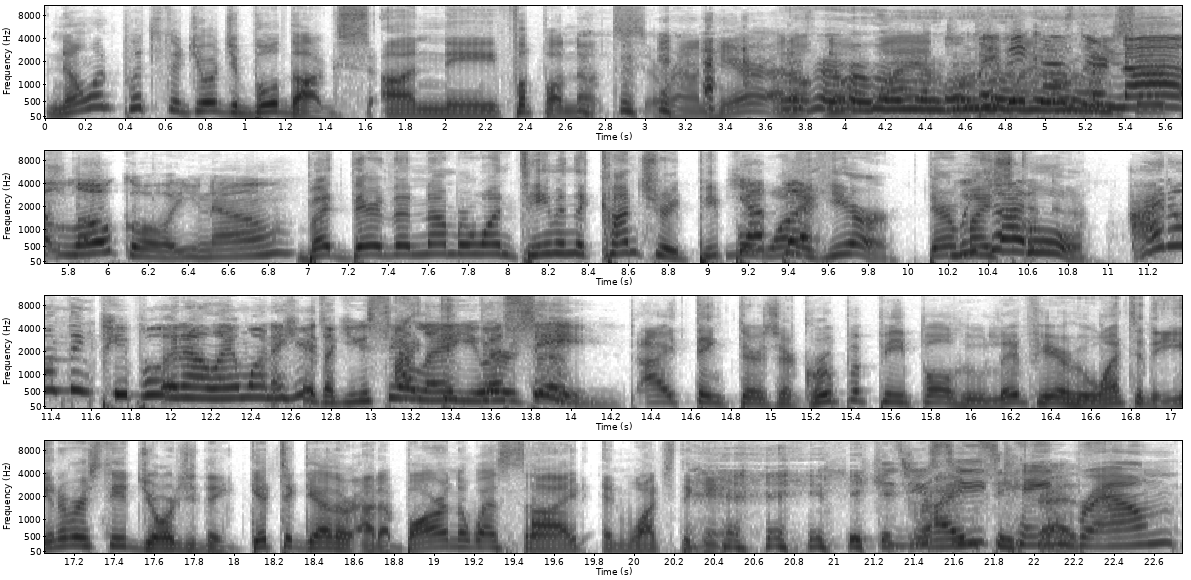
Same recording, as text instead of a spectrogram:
no one puts the Georgia Bulldogs on the football notes around here. I don't know why. after Well, maybe because they're research. not local, you know? But they're the number one team in the country. People Yeah, want to hear. They're my got- school. I don't think people in LA want to hear. It's like UCLA, there's USC. a- I think there's a group of people who live here who went to the University of Georgia. They get together at a bar on the west side and watch the game. Did you see Kane Brown?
